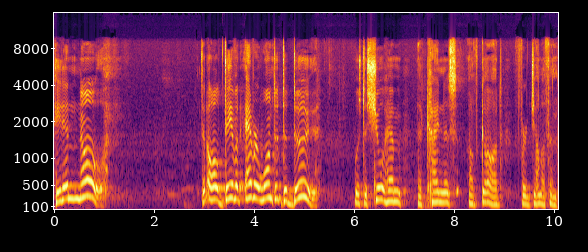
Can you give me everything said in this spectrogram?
He didn't know that all David ever wanted to do was to show him the kindness of God for Jonathan,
